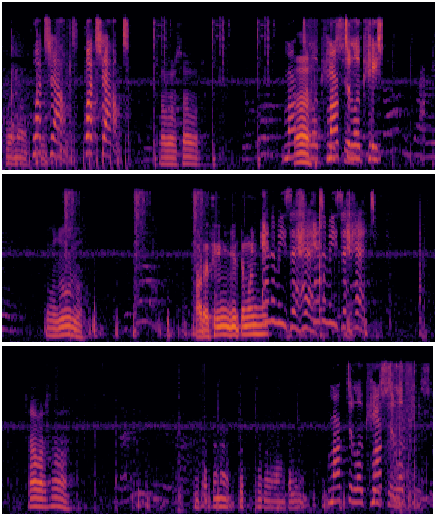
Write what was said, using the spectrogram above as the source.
Gua mau Watch out. Watch out. Sabar, sabar. Marked Ah. a location. Marked a location. Tunggu dulu. Ada sini je temannya. Enemies ahead. Enemies ahead. Sabar, sabar. Untuk kena stop suruh orang kali Marked a location. Marked a location.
